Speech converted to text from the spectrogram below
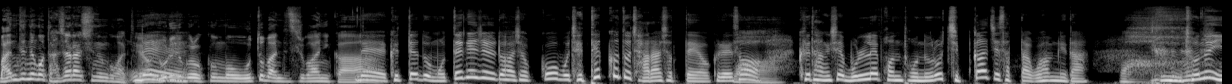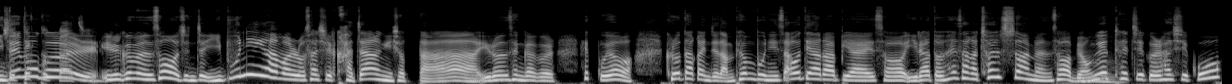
만드는 건 다 잘하시는 것 같아요. 네. 요리도 그렇고 뭐 옷도 만드시고 하니까. 네, 그때도 뭐 뜨개질도 하셨고 뭐 재테크도 잘하셨대요. 그래서 와. 그 당시에 몰래 번 돈으로 집까지 샀다고 합니다. 와. 음, 저는 이. 대목을 읽으면서 진짜 이분이야말로 사실 가장이셨다 이런 생각을 했고요. 그러다가 이제 남편분이 사우디아라비아에서 일하던 회사가 철수하면서 명예퇴직을 하시고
